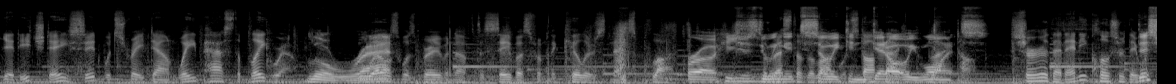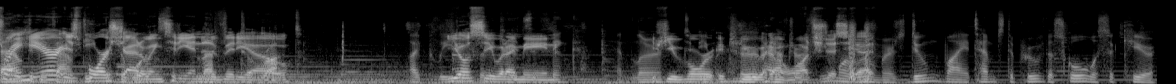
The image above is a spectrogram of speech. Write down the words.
Yet each day, Sid would stray down way past the playground. Little Who rat. else was brave enough to save us from the killer's next plot? Bro, he's just The doing it so he can get all he wants. Sure that any closer they This right here is be here found is deep in the foreshadowing to the end of the video. You'll see what I mean. Think and learn If you to be were- if you haven't watched this more yet. rumors doomed my attempts to prove the school was secure.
